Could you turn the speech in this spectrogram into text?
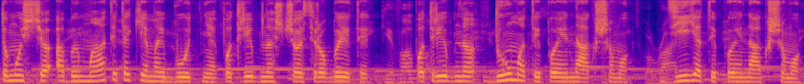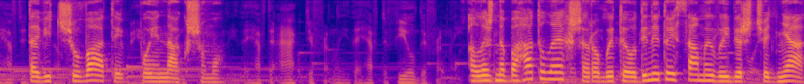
тому що, аби мати таке майбутнє, потрібно щось робити. Потрібно думати по-інакшому, діяти по-інакшому та відчувати по-інакшому. Але ж набагато легше робити один і той самий вибір щодня,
